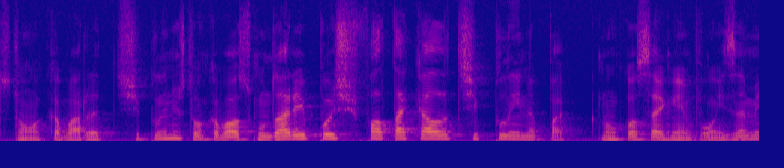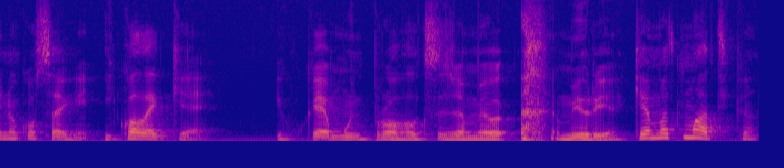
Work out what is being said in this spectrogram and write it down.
estão a acabar a disciplina, estão a acabar o secundário e depois falta aquela disciplina pá, que não conseguem, vão ao exame e não conseguem. E qual é que é? E o que é muito provável que seja a, maior, a maioria? Que é matemática.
